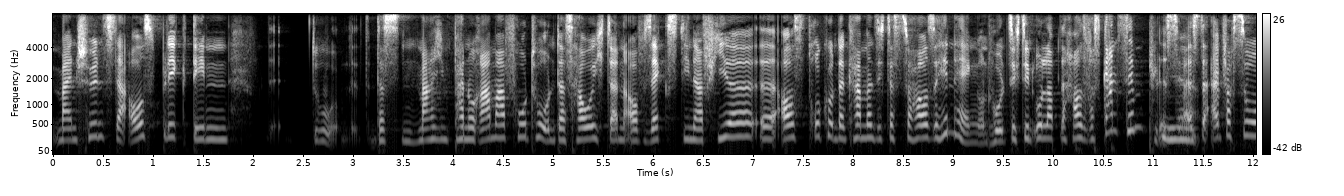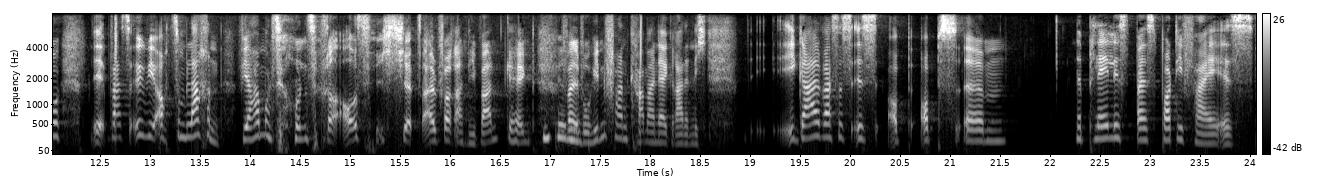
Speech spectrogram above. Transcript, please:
mein schönster Ausblick, den du, das mache ich ein Panoramafoto und das haue ich dann auf sechs DIN A4 äh, Ausdrucke und dann kann man sich das zu Hause hinhängen und holt sich den Urlaub nach Hause. Was ganz Simples, ja. weißt du, einfach so, äh, was irgendwie auch zum Lachen. Wir haben uns unsere Aussicht jetzt einfach an die Wand gehängt, genau. weil wohin fahren kann man ja gerade nicht. Egal was es ist, ob es ähm, eine Playlist bei Spotify ist,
